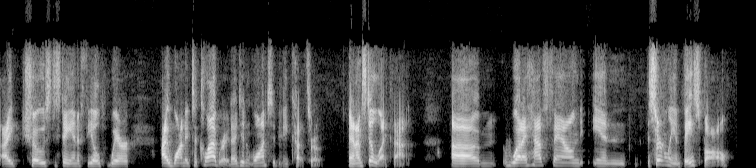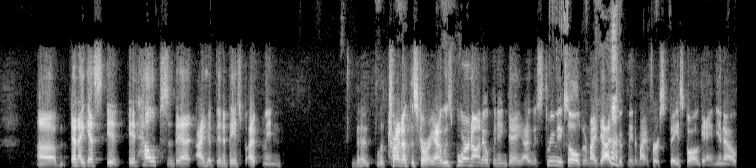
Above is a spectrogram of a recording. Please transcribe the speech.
I chose to stay in a field where I wanted to collaborate. I didn't want to be cutthroat, and I'm still like that. Um, what I have found in certainly in baseball, um, and I guess it it helps that I have been a baseball. I mean, the, tried out the story. I was born on opening day. I was three weeks old when my dad took me to my first baseball game. You know,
